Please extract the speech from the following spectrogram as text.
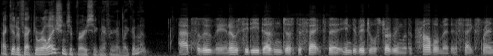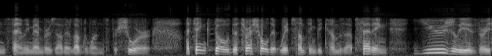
that could affect a relationship very significantly, couldn't it? Absolutely. And OCD doesn't just affect the individual struggling with a problem, it affects friends, family members, other loved ones for sure. I think, though, the threshold at which something becomes upsetting usually is very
